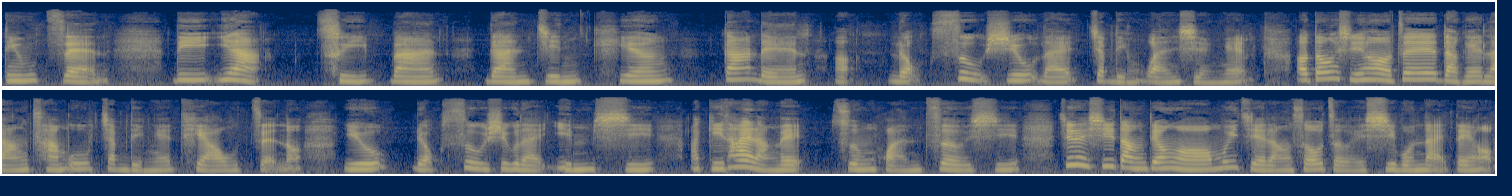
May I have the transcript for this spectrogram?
张震、李雅、崔曼、颜真卿、贾琏啊、陆素修来接令完成的。啊，当时吼，这六个人参与接令的挑战哦，由陆素修来吟诗，啊，其他人咧。循环作诗，这个诗当中哦，每一个人所做的诗文内底哦，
